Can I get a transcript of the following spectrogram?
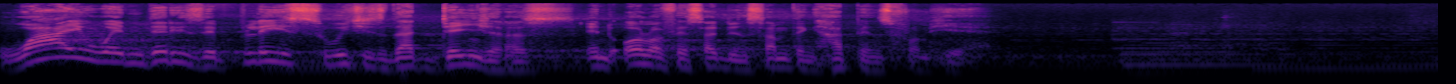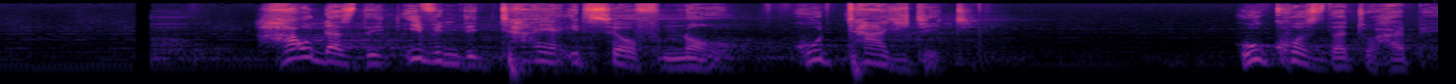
Why, when there is a place which is that dangerous and all of a sudden something happens from here? How does the, even the tire itself know who touched it? Who caused that to happen?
